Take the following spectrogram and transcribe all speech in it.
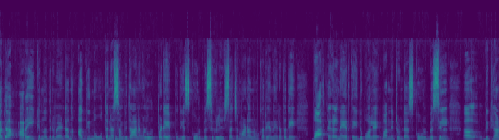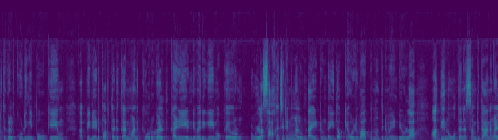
അത് അറിയിക്കുന്നതിന് വേണ്ട അതിനൂതന സംവിധാനങ്ങൾ ഉൾപ്പെടെ പുതിയ സ്കൂൾ ബസ്സുകളിൽ സജ്ജമാണ്. നമുക്കറിയാം നിരവധി വാർത്തകൾ നേരത്തെ ഇതുപോലെ വന്നിട്ടുണ്ട്. സ്കൂൾ ബസ്സിൽ വിദ്യാർത്ഥികൾ കുടുങ്ങിപ്പോവുകയും പോവുകയും പിന്നീട് പുറത്തെടുക്കാൻ മണിക്കൂറുകൾ കഴിയേണ്ടി വരികയും ഒക്കെ ഉള്ള സാഹചര്യങ്ങൾ ഉണ്ടായിട്ടുണ്ട്. ഇതൊക്കെ ഒഴിവാക്കുന്നതിന് വേണ്ടിയുള്ള അതിനൂതന സംവിധാനങ്ങൾ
